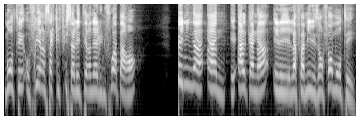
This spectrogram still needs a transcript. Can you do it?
monter, offrir un sacrifice à l'Éternel une fois par an, Pénina, Anne et Alcana et la famille, les enfants montaient.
